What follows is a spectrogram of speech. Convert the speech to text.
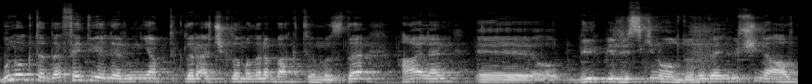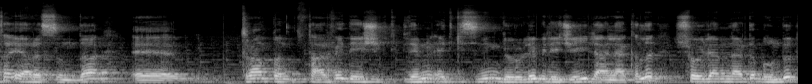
Bu noktada Fed üyelerinin yaptıkları açıklamalara baktığımızda halen e, büyük bir riskin olduğunu ve 3 ile 6 ay arasında e, Trump'ın tarife değişikliklerinin etkisinin görülebileceği ile alakalı söylemlerde bulundu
